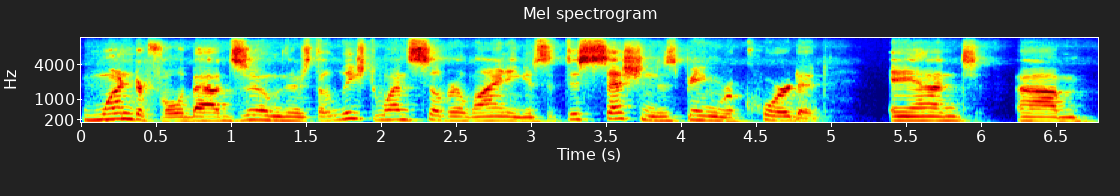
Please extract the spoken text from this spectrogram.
wonderful about Zoom, there's at least one silver lining, is that this session is being recorded. And um,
